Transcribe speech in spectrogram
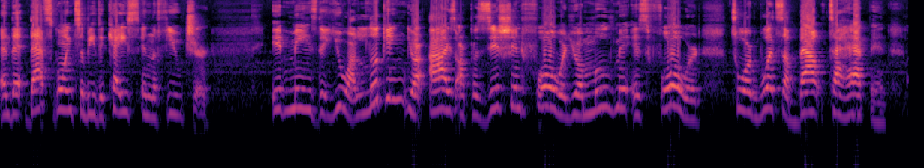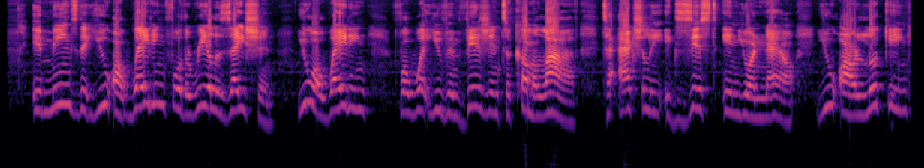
and that that's going to be the case in the future. It means that you are looking, your eyes are positioned forward, your movement is forward toward what's about to happen. It means that you are waiting for the realization you are waiting for what you've envisioned to come alive, to actually exist in your now. You are looking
